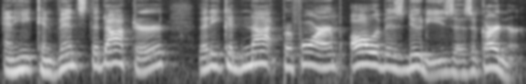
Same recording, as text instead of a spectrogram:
and he convinced the doctor that he could not perform all of his duties as a gardener.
